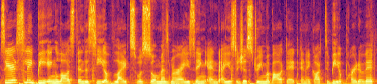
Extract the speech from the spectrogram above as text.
seriously being lost in the sea of lights was so mesmerizing and I used to just dream about it and I got to be a part of it.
